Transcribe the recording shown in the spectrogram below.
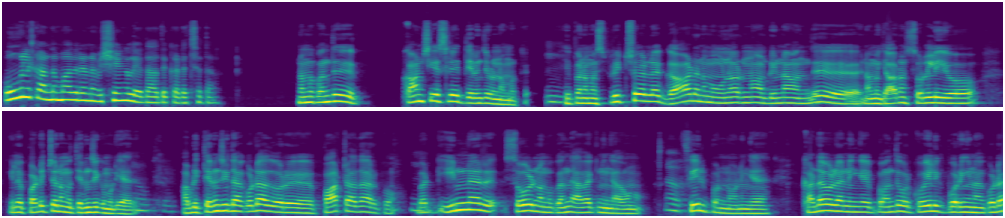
உங்களுக்கு அந்த மாதிரியான விஷயங்கள் ஏதாவது கிடைச்சதா? நமக்கு வந்து கான்சியஸ்லேயே தெரிஞ்சிடும் நமக்கு. இப்போ நம்ம ஸ்பிரிச்சுவலில் காடை நம்ம உணரணும் அப்படின்னா வந்து நமக்கு யாரும் சொல்லியோ இல்லை படிச்சோ நம்ம தெரிஞ்சுக்க முடியாது. அப்படி தெரிஞ்சுக்கிட்டா கூட அது ஒரு பார்ட்டாக தான் இருக்கும். பட் இன்னர் சோல் நமக்கு வந்து அவேக்னிங் ஆகணும். ஃபீல் பண்ணணும். நீங்கள் கடவுளை நீங்கள் இப்போ வந்து ஒரு கோயிலுக்கு போகிறீங்கன்னா கூட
